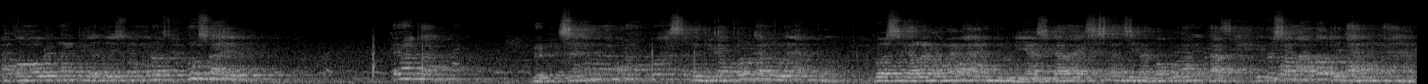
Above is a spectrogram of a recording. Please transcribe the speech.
atau maulid Nabi atau Isra Mi'raj, mustahil. Kenapa? Saya memang orang puasa dan dikabulkan oleh Allah bahwa segala kemewahan dunia, segala eksistensi dan popularitas itu sama Allah ditahan-tahan.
